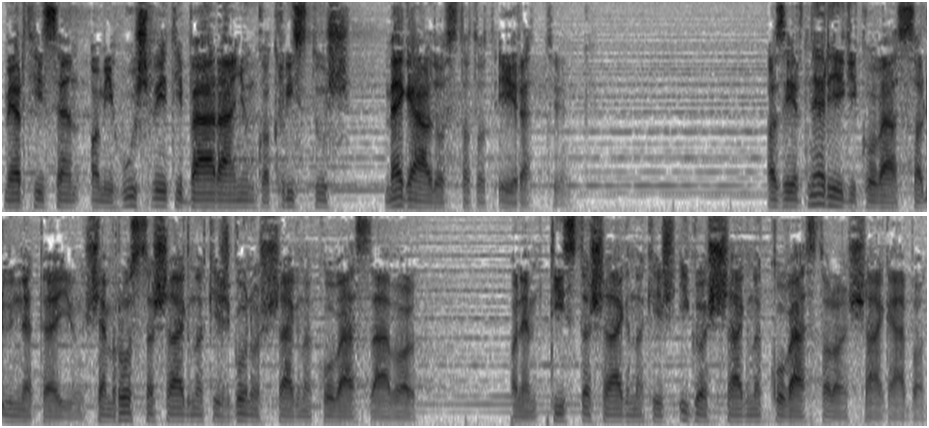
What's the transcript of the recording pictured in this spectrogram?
mert hiszen a mi húsvéti bárányunk a Krisztus megáldoztatott érettünk. Azért ne régi kovásszal ünnepeljünk, sem rosszaságnak és gonoszságnak kovászával, hanem tisztaságnak és igazságnak kovásztalanságában.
